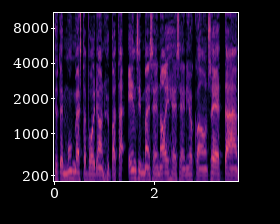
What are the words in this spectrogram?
joten mun mielestä voidaan hypätä ensimmäiseen aiheeseen, joka on se, että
